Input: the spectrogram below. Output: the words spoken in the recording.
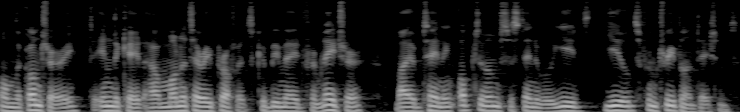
on the contrary, to indicate how monetary profits could be made from nature by obtaining optimum sustainable yields from tree plantations.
